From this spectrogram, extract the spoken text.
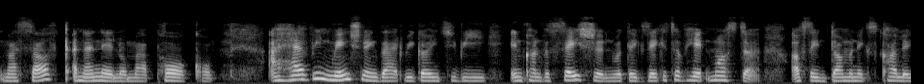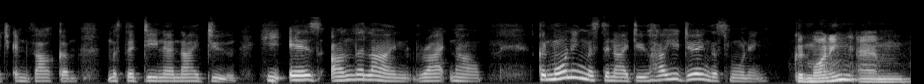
myself, Kananelo Mapoko. I have been mentioning that we're going to be in conversation with the executive headmaster of St. Dominic's College in Welkom, Mr. Deena Naidoo. He is on the line right now. Good morning, Mr. Naidoo. How are you doing this morning? Good morning. Um,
